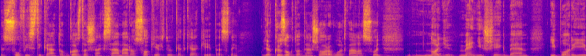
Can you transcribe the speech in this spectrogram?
szofisztikáltabb gazdaság számára szakértőket kell képezni. Ugye a közoktatás arra volt válasz, hogy nagy mennyiségben ipari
